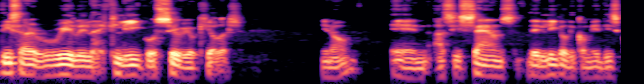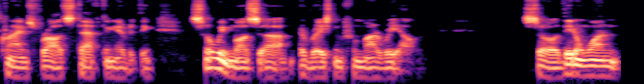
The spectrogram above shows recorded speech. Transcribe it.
These are really like legal serial killers, you know. And as it sounds, they legally commit these crimes, frauds, theft, and everything. So we must uh, erase them from our reality. So they don't want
